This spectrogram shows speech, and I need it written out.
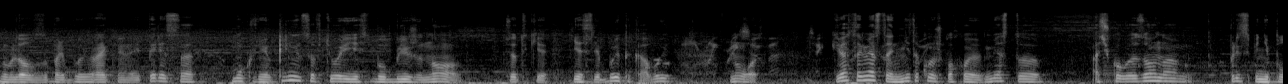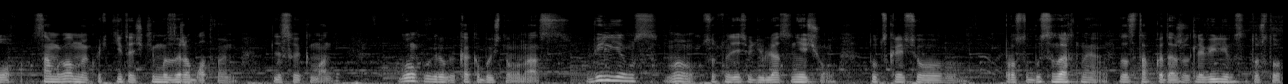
наблюдал за борьбой Райклина и Переса. Мог в нее клиниться в теории, если был ближе, но все-таки, если бы, таковы. Ну вот. Девятое место не такое уж плохое место. Очковая зона, в принципе, неплохо. Самое главное, хоть какие-то очки мы зарабатываем для своей команды. Гонку выигрывает, как обычно, у нас Вильямс. Ну, собственно, здесь удивляться нечему. Тут, скорее всего, просто будет стандартная заставка даже для Вильямса, то что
